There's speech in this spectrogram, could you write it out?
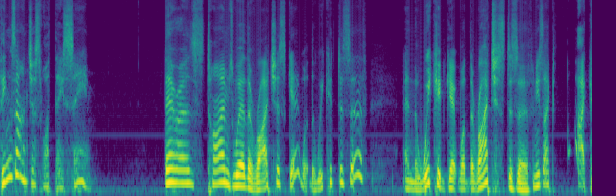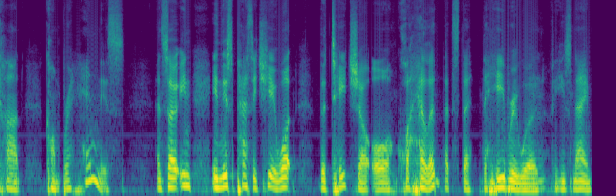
things aren't just what they seem. There are times where the righteous get what the wicked deserve, and the wicked get what the righteous deserve. And he's like, I can't comprehend this. And so, in, in this passage here, what the teacher or Kohelet, that's the, the Hebrew word mm-hmm. for his name,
